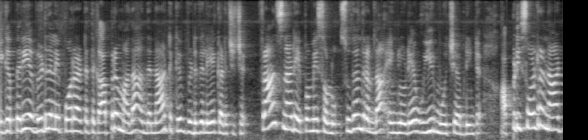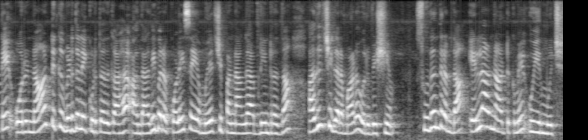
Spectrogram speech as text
மிகப்பெரிய விடுதலை போராட்டத்துக்கு அப்புறமா தான் அந்த நாட்டுக்கு விடுதலையே கிடைச்சிச்சு. பிரான்ஸ் நாடு எப்பவுமே சொல்லும் சுதந்திரம் தான் எங்களுடைய உயிர் மூச்சு அப்படின்ட்டு. அப்படி சொல்ற நாட்டே ஒரு நாட்டுக்கு விடுதலை கொடுத்ததுக்காக அந்த அதிபரை கொலை செய்ய முயற்சி பண்ணாங்க அப்படின்றது தான் அதிர்ச்சிகரமான ஒரு விஷயம். சுதந்திரம் தான் எல்லா நாட்டுக்குமே உயிர் மூச்சு.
